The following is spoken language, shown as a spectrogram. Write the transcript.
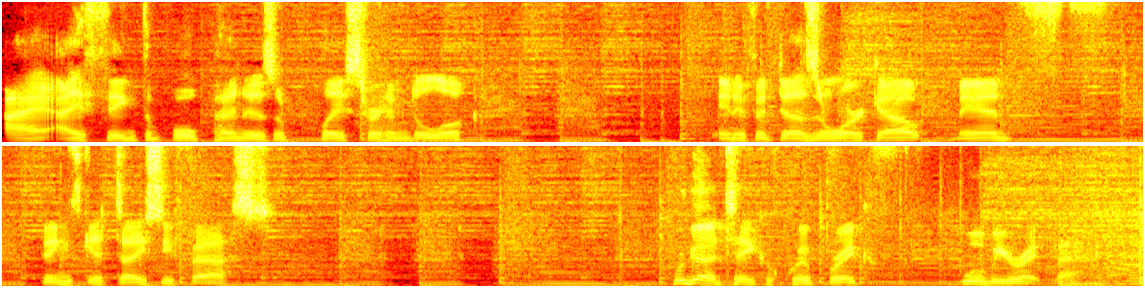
I, I think the bullpen is a place for him to look. And if it doesn't work out, man, things get dicey fast. We're going to take a quick break. We'll be right back.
